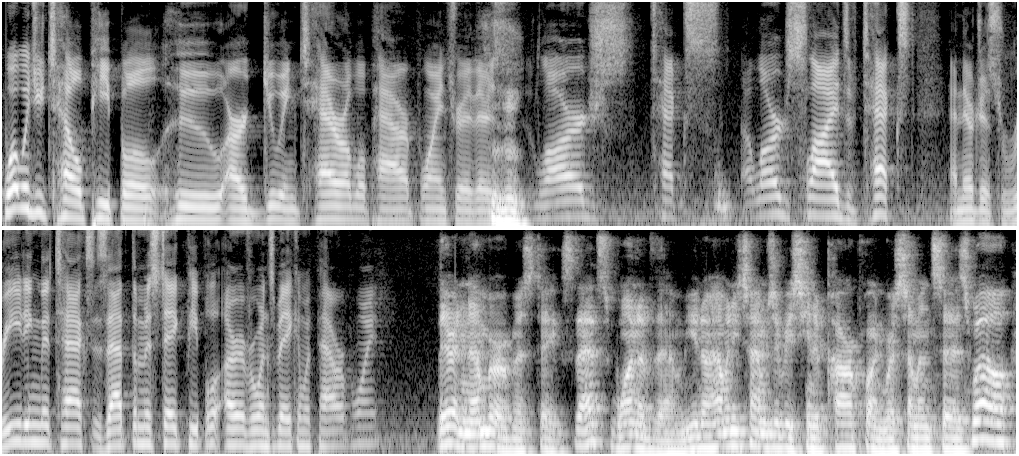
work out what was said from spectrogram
What would you tell people who are doing terrible PowerPoints where there's mm-hmm. large text, large slides of text, and they're just reading the text? Is that the mistake people or everyone's making with PowerPoint? There are a number of mistakes. That's one of them. You know, how many times have you seen a PowerPoint where someone says, "Well,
